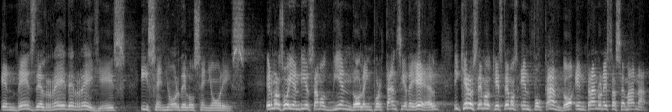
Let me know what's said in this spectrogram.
en vez del rey de reyes y señor de los señores. Hermanos, hoy en día estamos viendo la importancia de Él y quiero que estemos enfocando, entrando en esta semana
